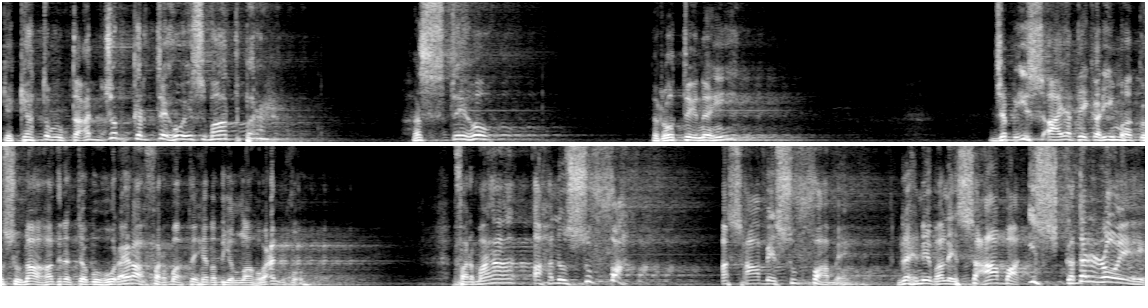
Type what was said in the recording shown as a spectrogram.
کہ کیا تم تعجب کرتے ہو اس بات پر؟ ہنستے ہو؟ روتے نہیں؟ جب اس آیت کریمہ کو سنا حضرت ابو حریرہ فرماتے ہیں رضی اللہ عنہ، فرمایا، اہل الصفہ، اصحاب صفہ میں رہنے والے صحابہ اس قدر روئے،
